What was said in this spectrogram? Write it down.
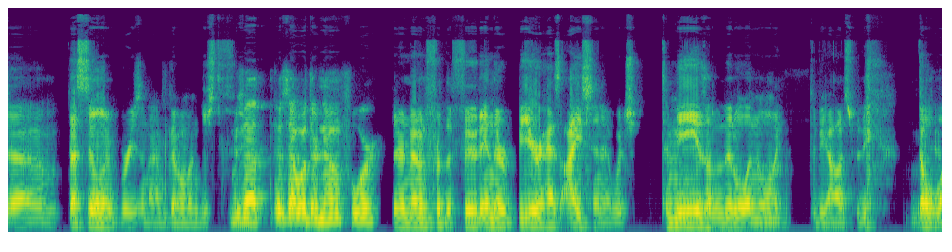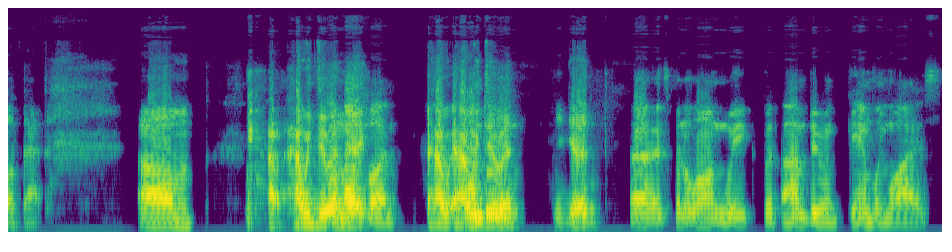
Um, that's the only reason I'm going. Just Is that is that what they're known for? They're known for the food, and their beer has ice in it, which to me is a little annoying. To be honest with you, don't Okay. love that. Um, how, how we doing, Well, Nick? fun. How how we I'm doing- doing? You good? Uh, it's been a long week, but I'm doing gambling wise,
